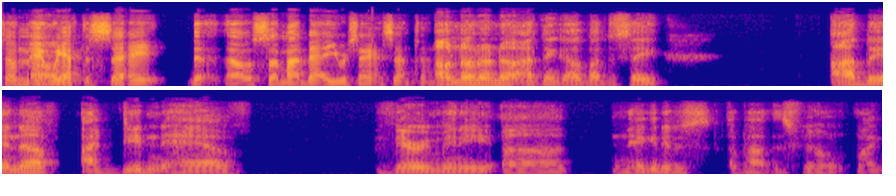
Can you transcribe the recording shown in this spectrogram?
So man, oh, we have to say that, oh, so my bad. You were saying something. Oh no, no, no. I think I was about to say, oddly enough, I didn't have very many uh negatives about this film. Like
